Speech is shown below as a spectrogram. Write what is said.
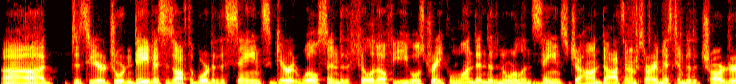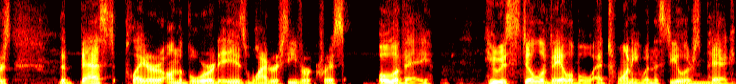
Uh, just here, Jordan Davis is off the board to the Saints. Garrett Wilson to the Philadelphia Eagles. Drake London to the New Orleans Saints. Jahan Dotson, I'm sorry, I missed him to the Chargers. The best player on the board is wide receiver Chris Olave, who is still available at 20 when the Steelers pick.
